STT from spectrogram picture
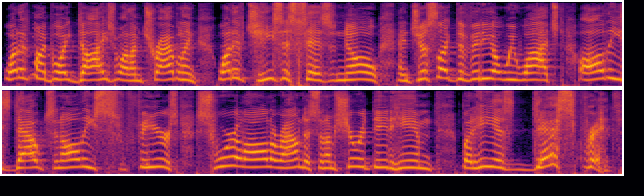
What if my boy dies while I'm traveling? What if Jesus says no? And just like the video we watched, all these doubts and all these fears swirl all around us, and I'm sure it did him, but he is desperate.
